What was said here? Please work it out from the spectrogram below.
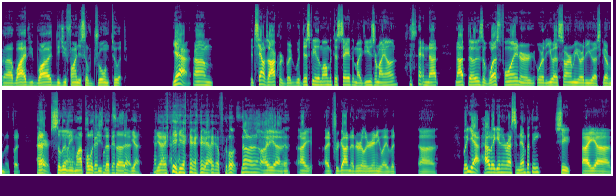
Uh, why have you? Why did you find yourself drawn to it? Yeah, um, it sounds awkward, but would this be the moment to say that my views are my own and not not those of West Point or or the U.S. Army or the U.S. government? But. Absolutely, Uh, my apologies. That's uh, yeah, yeah, yeah, yeah, of course. No, no, no. I, uh. I, I'd forgotten it earlier anyway. But, uh, but yeah, how did I get interested in empathy? Shoot, I, uh,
